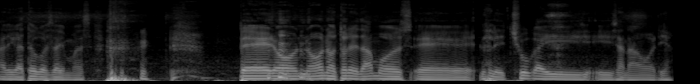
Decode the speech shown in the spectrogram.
arigato gozaimasu. Pero no, nosotros le damos eh, lechuga y, y zanahoria.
